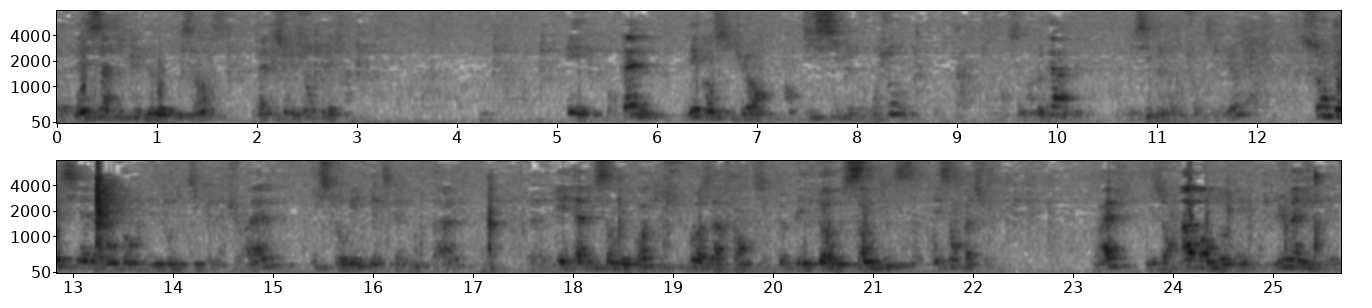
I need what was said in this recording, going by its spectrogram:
euh, l'incertitude de l'obéissance, la dissolution de tous les freins. Les constituants en disciples de Rousseau, forcément le cas, mais disciples de Rousseau c'est mieux, sont ainsi la rencontre d'une politique naturelle, historique et expérimentale, euh, établissant des voies qui supposent la France peuplée d'hommes sans vice et sans passion. Bref, ils ont abandonné l'humanité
